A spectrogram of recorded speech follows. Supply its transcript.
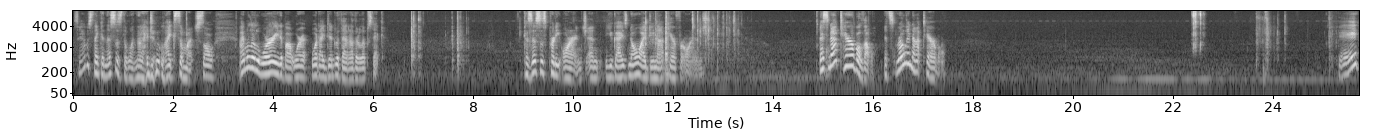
See, I was thinking this is the one that I didn't like so much, so I'm a little worried about where what I did with that other lipstick. Because this is pretty orange, and you guys know I do not care for orange. It's not terrible, though. It's really not terrible. Okay.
